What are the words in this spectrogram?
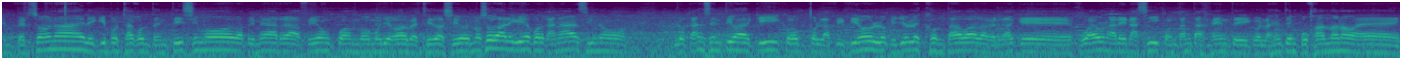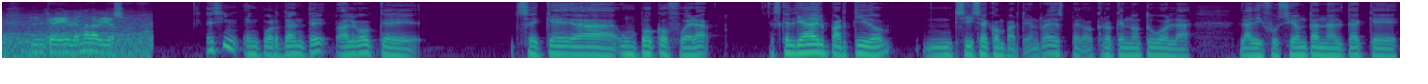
en persona, el equipo está contentísimo. La primera reacción cuando hemos llegado al vestido ha sido no solo alegría por ganar, sino lo que han sentido aquí con, la afición, lo que yo les contaba, la verdad que jugar una arena así con tanta gente y con la gente empujándonos es increíble, maravilloso. Es importante, algo que se queda un poco fuera, es que el día del partido mm, sí se compartió en redes, pero creo que no tuvo la, la difusión tan alta que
